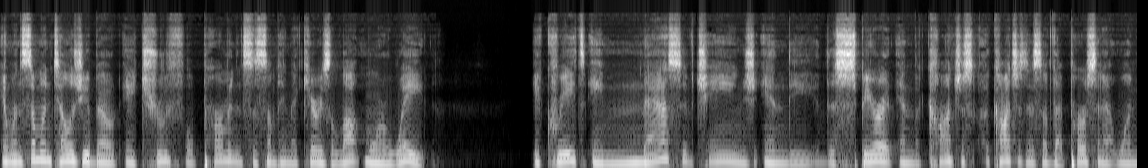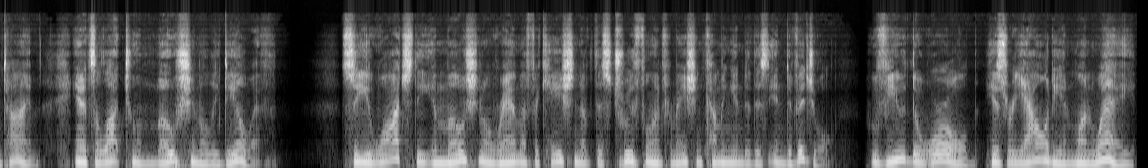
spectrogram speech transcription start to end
And when someone tells you about a truthful permanence of something that carries a lot more weight, it creates a massive change in the the spirit and the conscious consciousness of that person at one time. And it's a lot to emotionally deal with. So you watch the emotional ramification of this truthful information coming into this individual who viewed the world, his reality in one way,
